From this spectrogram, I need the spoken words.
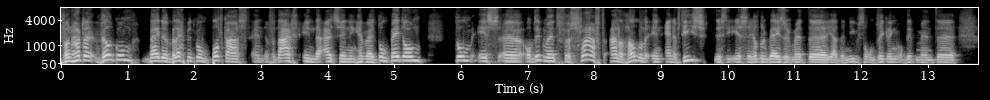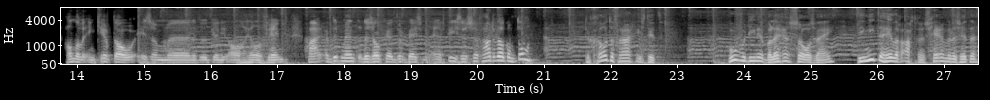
Van harte welkom bij de Beleg.com podcast. En vandaag in de uitzending hebben wij Tom Petom. Tom is uh, op dit moment verslaafd aan het handelen in NFT's. Dus die is heel druk bezig met uh, ja, de nieuwste ontwikkeling. Op dit moment uh, handelen in crypto is hem natuurlijk niet al heel vreemd. Maar op dit moment dus ook druk bezig met NFT's. Dus van harte welkom Tom. De grote vraag is dit. Hoe verdienen beleggers zoals wij, die niet de hele dag achter een scherm willen zitten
